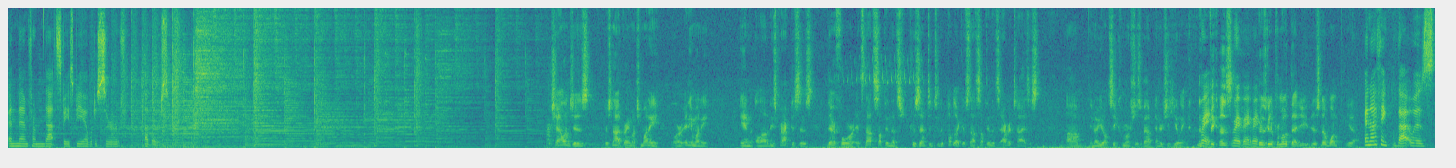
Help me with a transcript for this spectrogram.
And then from that space, be able to serve others. The challenge is there's not very much money or any money in a lot of these practices. Therefore, it's not something that's presented to the public. It's not something that's advertised. It's, um, you know, you don't see commercials about energy healing Right. because Right, right, right. who's going to promote that? You, there's no one, you know. and I think that was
